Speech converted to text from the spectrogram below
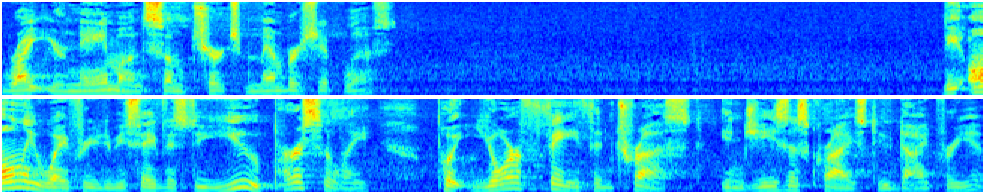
write your name on some church membership list. The only way for you to be saved is to you personally put your faith and trust in Jesus Christ who died for you.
